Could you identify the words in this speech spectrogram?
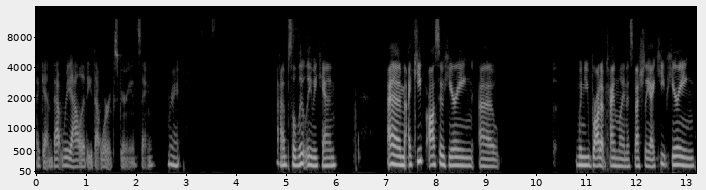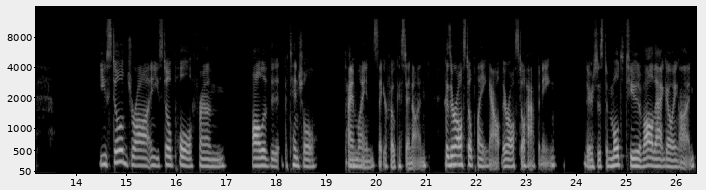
again, that reality that we're experiencing. Right. Absolutely, we can. Um, I keep also hearing uh when you brought up timeline, especially, I keep hearing you still draw and you still pull from all of the potential mm-hmm. timelines mm-hmm. that you're focused in on because they're mm-hmm. all still playing out, they're all still happening. There's just a multitude of all that going on.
